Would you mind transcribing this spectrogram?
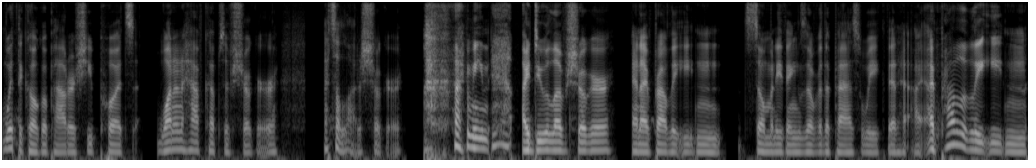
with the cocoa powder she puts one and a half cups of sugar. That's a lot of sugar. I mean, I do love sugar, and I've probably eaten so many things over the past week that I, I've probably eaten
